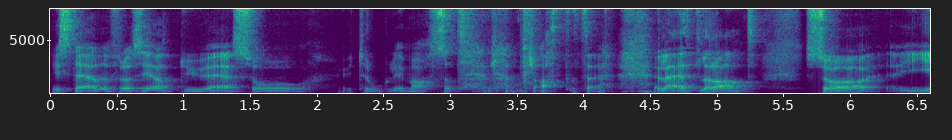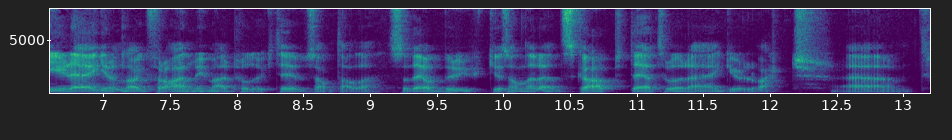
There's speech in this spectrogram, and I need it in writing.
i stedet for å si at du er så utrolig masete eller pratete eller et eller annet, så gir det grunnlag for å ha en mye mer produktiv samtale. Så det å bruke sånne redskap, det tror jeg er gull verdt. Eh,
